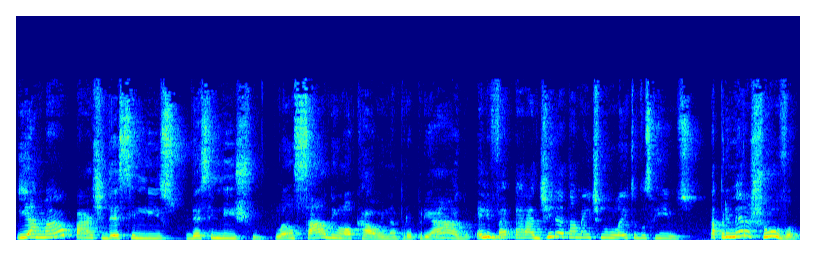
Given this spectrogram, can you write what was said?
E a maior parte desse lixo, desse lixo lançado em local inapropriado, ele vai parar diretamente no leito dos rios. Na primeira chuva,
